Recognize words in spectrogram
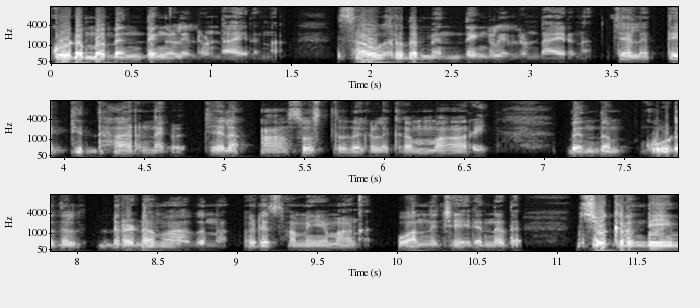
കുടുംബ ബന്ധങ്ങളിൽ ഉണ്ടായിരുന്ന സൗഹൃദ ബന്ധങ്ങളിൽ ഉണ്ടായിരുന്ന ചില തെറ്റിദ്ധാരണകൾ ചില അസ്വസ്ഥതകളൊക്കെ മാറി ബന്ധം കൂടുതൽ ദൃഢമാകുന്ന ഒരു സമയമാണ് വന്നു ചേരുന്നത്. ശുക്രന്റെയും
